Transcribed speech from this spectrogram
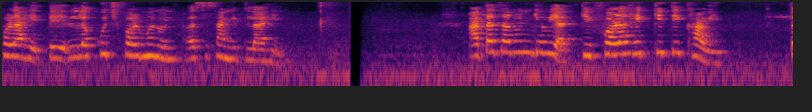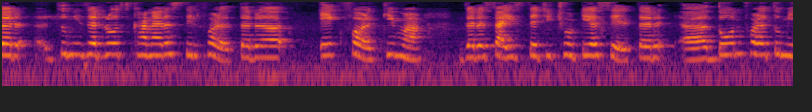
फळ आहे ते लकुच फळ म्हणून असं सांगितलं आहे. आता जाणून घेऊयात की फळं हे किती खावीत. तर तुम्ही जर रोज खाणार असतील फळं तर एक फळ किंवा जर साईज त्याची छोटी असेल तर दोन फळं तुम्ही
